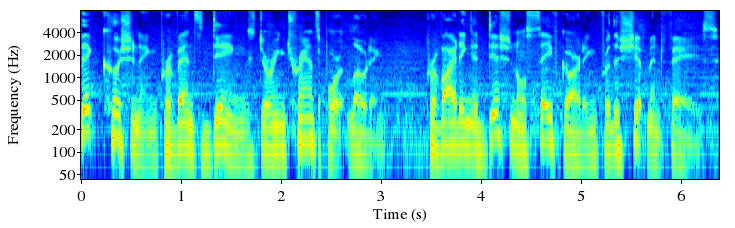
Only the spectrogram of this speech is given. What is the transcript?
Thick cushioning prevents dings during transport loading, providing additional safeguarding for the shipment phase.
